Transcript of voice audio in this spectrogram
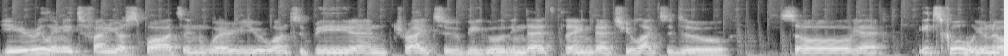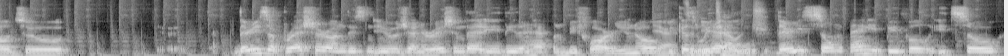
You really need to find your spot and where you want to be and try to be good in that thing that you like to do. So yeah, it's cool, you know, to there is a pressure on this new generation that it didn't happen before, you know, Yeah, it's because a we new have challenge. there is so many people. It's so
